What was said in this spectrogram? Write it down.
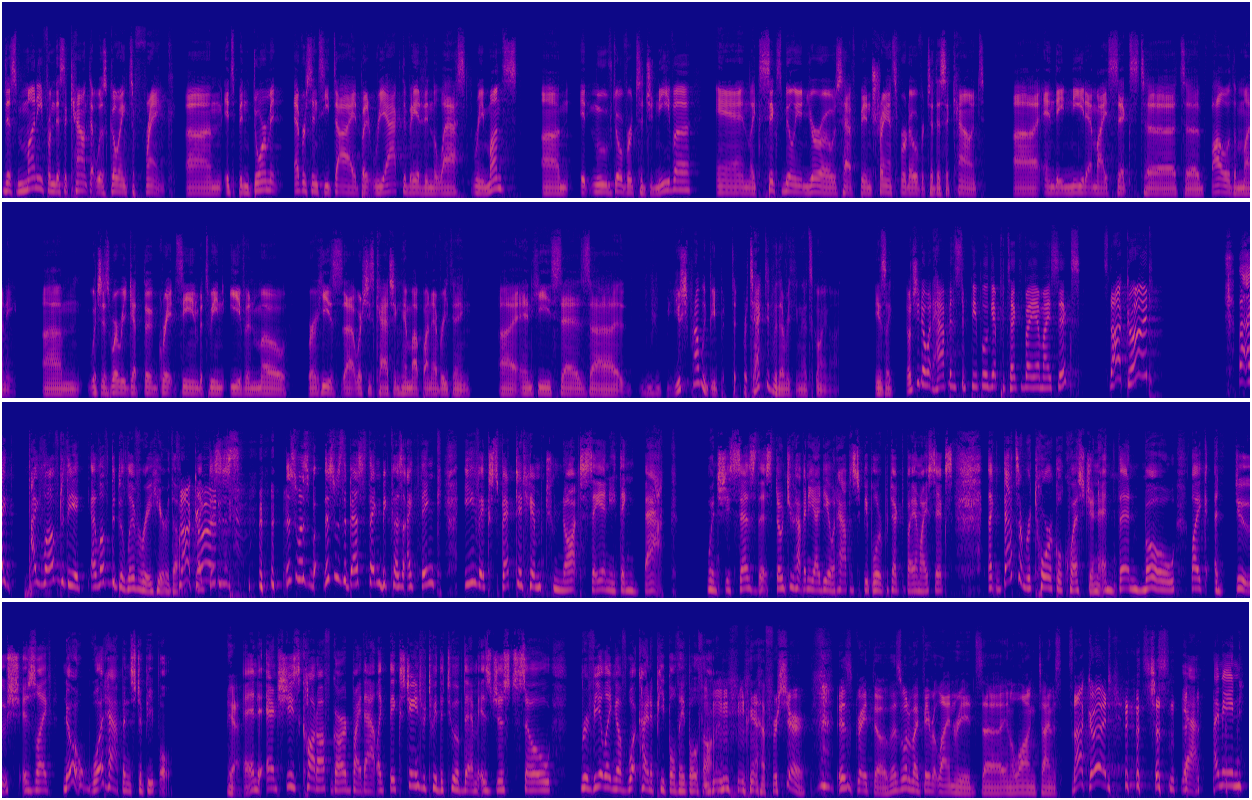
this money from this account that was going to Frank. Um, it's been dormant ever since he died, but it reactivated in the last three months. Um, it moved over to Geneva, and like six million euros have been transferred over to this account. uh, and they need MI6 to to follow the money, um, which is where we get the great scene between Eve and Mo, where he's uh, where she's catching him up on everything. Uh, and he says, uh, "You should probably be protected with everything that's going on." He's like, "Don't you know what happens to people who get protected by MI6? It's not good." But I I loved the I loved the delivery here though. It's not good. Like, this is this was this was the best thing because I think Eve expected him to not say anything back when she says this. Don't you have any idea what happens to people who are protected by MI6? Like that's a rhetorical question. And then Mo, like a douche, is like, no, what happens to people? Yeah. And and she's caught off guard by that. Like the exchange between the two of them is just so revealing of what kind of people they both are. yeah, for sure. It is great though. That's one of my favorite line reads uh, in a long time. It's, it's not good. it's just yeah. I mean,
